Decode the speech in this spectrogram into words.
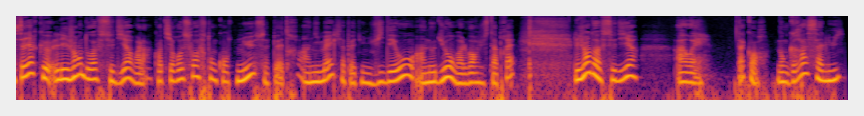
C'est-à-dire que les gens doivent se dire, voilà, quand ils reçoivent ton contenu, ça peut être un email, ça peut être une vidéo, un audio, on va le voir juste après. Les gens doivent se dire, ah ouais, d'accord. Donc grâce à lui,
